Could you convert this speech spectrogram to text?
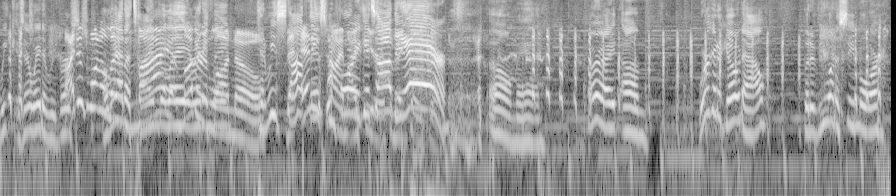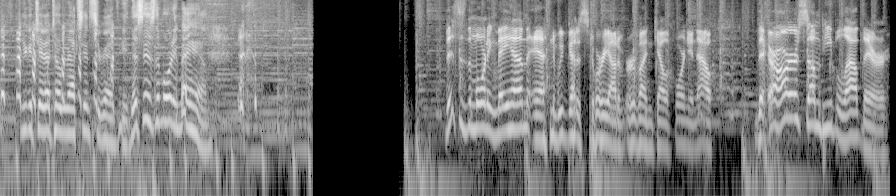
We, is there a way to reverse? I just want to let a time my delay mother-in-law know. Can we stop this before I it gets on the air? oh man! All right, um, we're gonna go now. But if you want to see more, you can check out TobyMac's Instagram feed. This is the Morning Mayhem. This is the Morning Mayhem, and we've got a story out of Irvine, California. Now, there are some people out there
